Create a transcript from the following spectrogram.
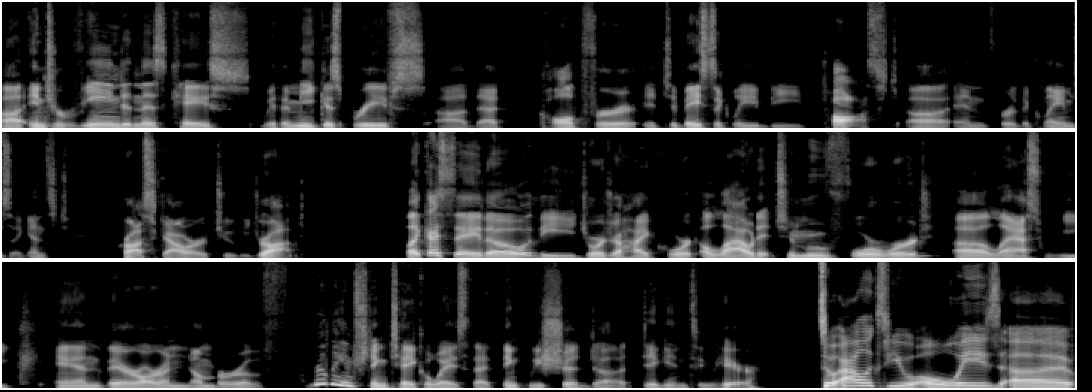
uh, intervened in this case with amicus briefs uh, that called for it to basically be tossed uh, and for the claims against Proskauer to be dropped. Like I say, though, the Georgia High Court allowed it to move forward uh, last week, and there are a number of really interesting takeaways that I think we should uh, dig into here. So, Alex, you always uh,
